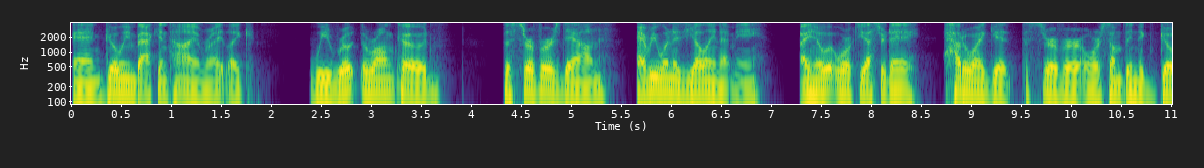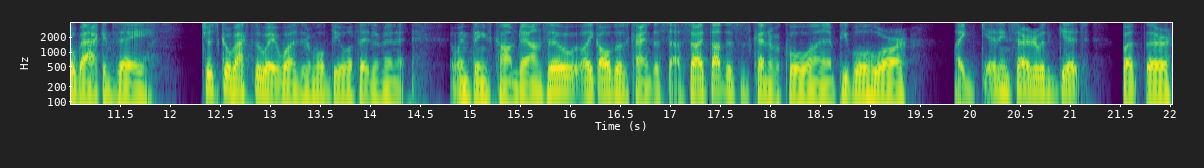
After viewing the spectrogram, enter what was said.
and going back in time, right? Like we wrote the wrong code, the server is down, Everyone is yelling at me. I know it worked yesterday. How do I get the server or something to go back and say, just go back to the way it was and we'll deal with it in a minute when things calm down. So like all those kinds of stuff. So I thought this was kind of a cool one. And people who are like getting started with Git, but they're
